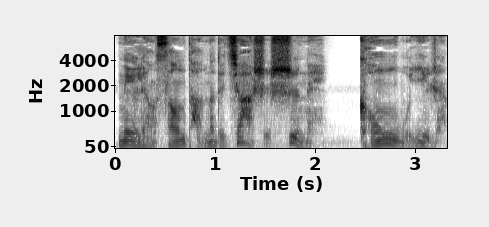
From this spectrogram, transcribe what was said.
那辆桑塔纳的驾驶室内空无一人。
